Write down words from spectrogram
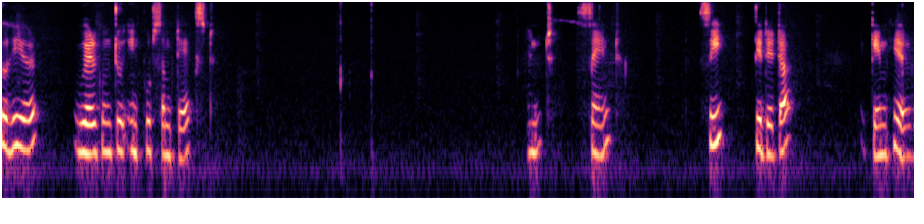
so here we are going to input some text. And send. See the data came here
